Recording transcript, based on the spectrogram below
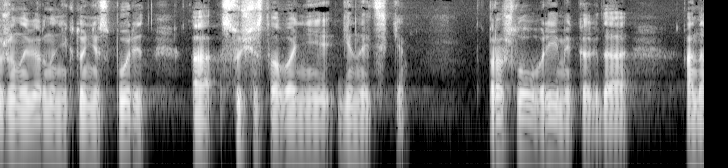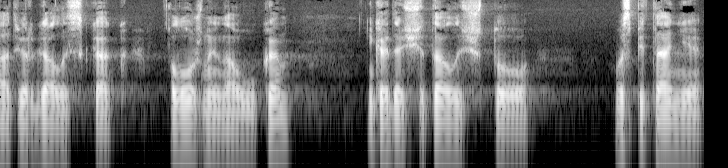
уже, наверное, никто не спорит о существовании генетики. Прошло время, когда она отвергалась как ложная наука, и когда считалось, что воспитание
